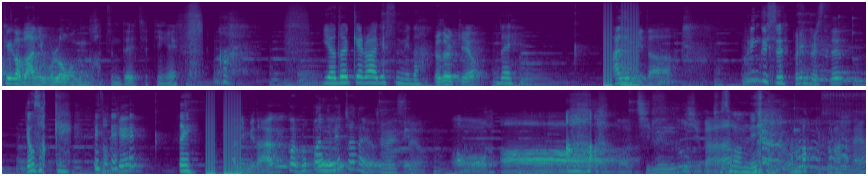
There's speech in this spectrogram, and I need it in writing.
9개가 많이 올라오는 것 같은데 채팅에 여덟 개로 하겠습니다. 8개요? 네. 아닙니다. 프링글스 프링글스 여섯 개. 6개? 네. 아닙니다. 아, 그걸 로빠님 오? 했잖아요. 제가 개. 했어요. 어, 아. 어 지능 이슈가 죄송합니다. 한 바퀴 돌았나요?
